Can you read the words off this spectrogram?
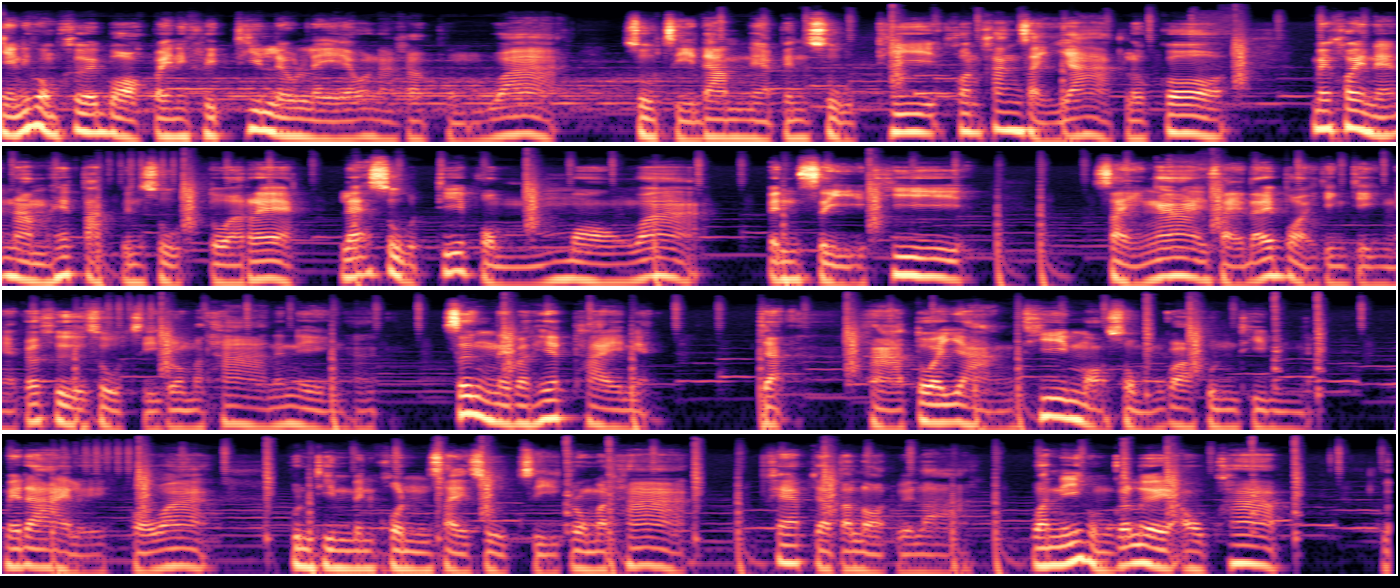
อย่างที่ผมเคยบอกไปในคลิปที่แล้วๆนะครับผมว่าสูตรสีดำเนี่ยเป็นสูตรที่ค่อนข้างใส่ยากแล้วก็ไม่ค่อยแนะนำให้ตัดเป็นสูตรตัวแรก และสูตรที่ผมมองว่าเป็นสีที่ใส่ง่ายใส่ได้บ่อยจริงๆเนี่ยก็คือสูตรสีกรมท่านั่นเองฮะซึ่งในประเทศไทยเนี่ยจะหาตัวอย่างที่เหมาะสมกว่าคุณทิมเนี่ยไม่ได้เลย เพราะว่าคุณทิมเป็นคนใส่สูตรสีกรมท่าแทบจะตลอดเวลา วันนี้ผมก็เลยเอาภาพ ห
